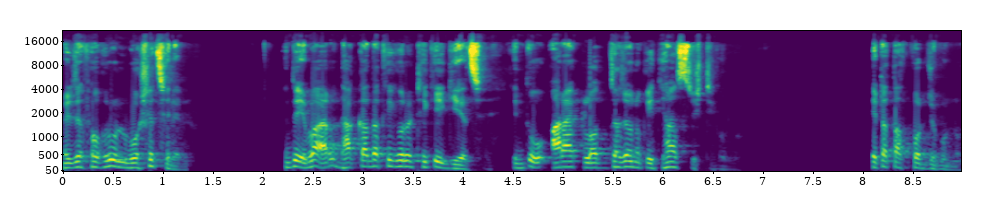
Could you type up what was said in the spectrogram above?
মির্জা ফখরুল বসেছিলেন, কিন্তু এবার ধাক্কাধাক্কি করে ঠিকই গিয়েছে। কিন্তু আর এক লজ্জাজনক ইতিহাস সৃষ্টি করল। এটা তাৎপর্যপূর্ণ।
